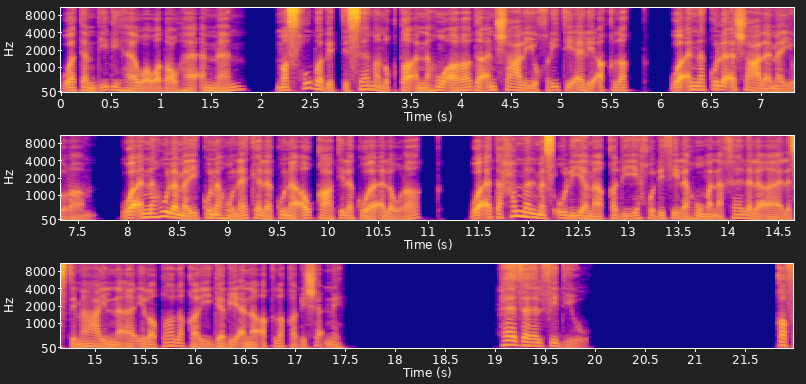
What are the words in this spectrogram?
وتمديدها ووضعها أمام. مصحوبة بابتسامة نقطة أنه أراد أن شعل يخريت آل أقلق وأن كل أشعل ما يرام وأنه لما يكون هناك لكن أوقعت لك الأوراق. وأتحمل مسؤولية ما قد يحدث له من خالل الاستماع إلى طالق إيجابي أنا أقلق بشأنه. هذا الفيديو. قف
